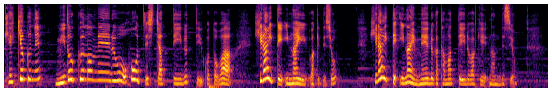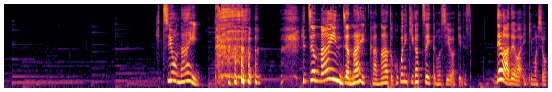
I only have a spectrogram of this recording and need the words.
結局ね、未読のメールを放置しちゃっているっていうことは開いていないわけでしょ？開いていないメールが溜まっているわけなんですよ。必要ない 必要ないんじゃないかなとここに気がついてほしいわけです。ではでは行きましょう。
